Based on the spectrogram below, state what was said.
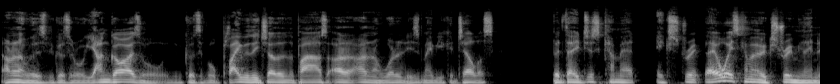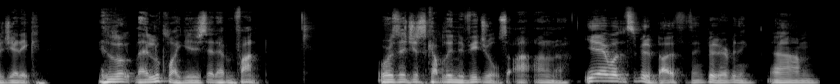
I don't know whether it's because they're all young guys or because they've all played with each other in the past. I don't, I don't know what it is. Maybe you could tell us. But they just come out extreme. They always come out extremely energetic. And look, they look like you just said having fun. Or is it just a couple of individuals? I, I don't know. yeah, well, it's a bit of both. I think a bit of everything. Um,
